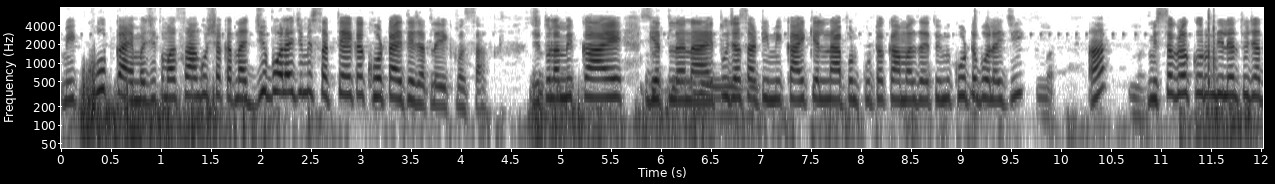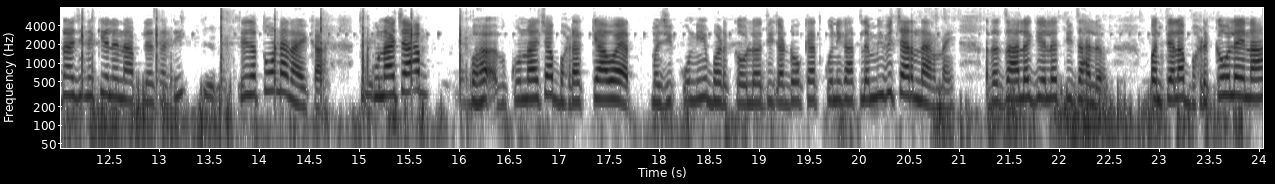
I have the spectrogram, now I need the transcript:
मी खूप काय म्हणजे तुम्हाला सांगू शकत नाही जी बोलायची मी सत्य आहे का खोटं आहे त्याच्यातलं एक मत सांग जी तुला मी काय घेतलं नाही हो. तुझ्यासाठी मी काय केलं नाही आपण कुठं कामाला जायचो मी खोटं बोलायची. आ. मी सगळं करून दिलं तुझ्या दाजीने केलं ना आपल्यासाठी. त्याच्या तोंडा नाही का ती कुणाच्या भ कुणाच्या भडक्या वयात म्हणजे कुणी भडकवलं तिच्या डोक्यात कुणी घातलं मी विचारणार नाही. आता झालं गेलं ती झालं. पण त्याला भडकवलंय ना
